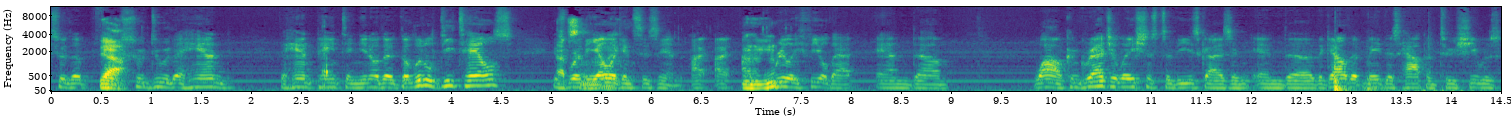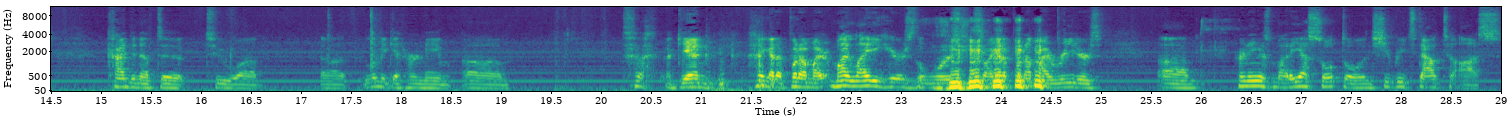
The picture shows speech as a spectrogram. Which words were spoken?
to the folks Yeah. who do the hand the hand painting. You know, the the little details is Absolutely. where the elegance is in. I I, I Mhm. really feel that and. Um, Wow! Congratulations to these guys and and uh, the gal that made this happen too. She was kind enough to to uh, uh, let me get her name. Uh, again, I got to put on my my lighting here is the worst, so I got to put on my readers. Um, her name is Maria Soto, and she reached out to us.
